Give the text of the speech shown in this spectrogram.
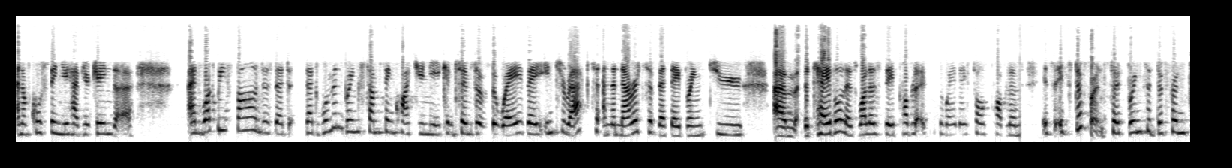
and of course, then you have your gender. And what we found is that, that women bring something quite unique in terms of the way they interact and the narrative that they bring to um, the table, as well as their problem, the way they solve problems. It's, it's different. So it brings a different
